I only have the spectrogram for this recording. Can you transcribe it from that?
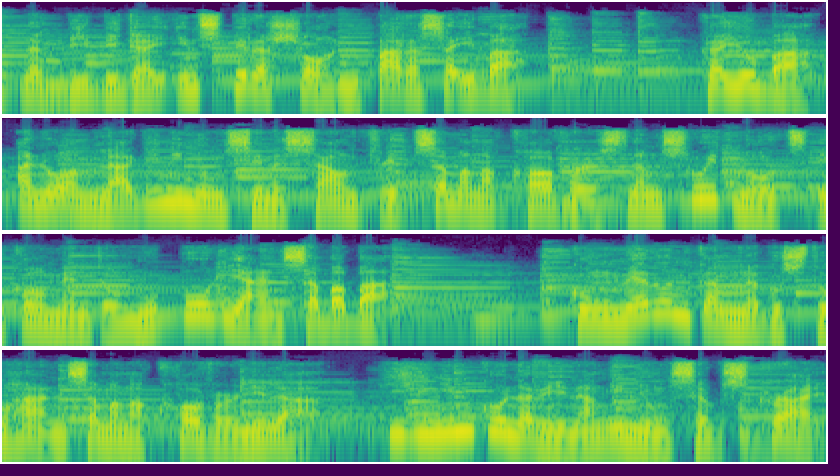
at nagbibigay inspirasyon para sa iba. Kayo ba, ano ang lagi ninyong sinasound trip sa mga covers ng Sweet Notes? Ikomento mo po yan sa baba. Kung meron kang nagustuhan sa mga cover nila, hihingin ko na rin ang inyong subscribe.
